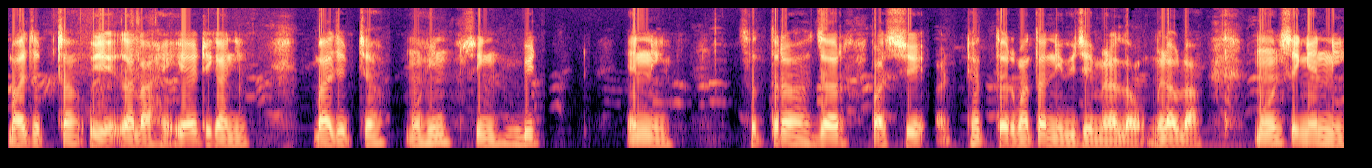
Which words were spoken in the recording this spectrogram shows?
भाजपचा विजय झाला आहे. या ठिकाणी भाजपच्या मोहिन सिंग बीट यांनी सतरा हजार पाचशे अठ्ठ्याहत्तर मतांनी विजय मिळाला मिळवला. मोहन सिंग यांनी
